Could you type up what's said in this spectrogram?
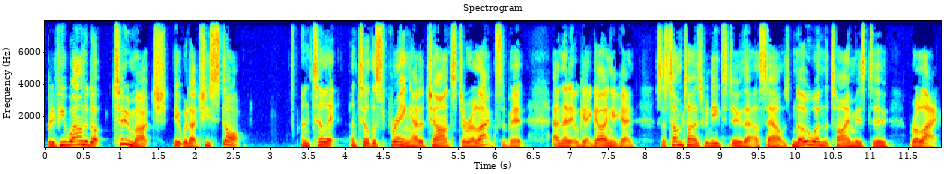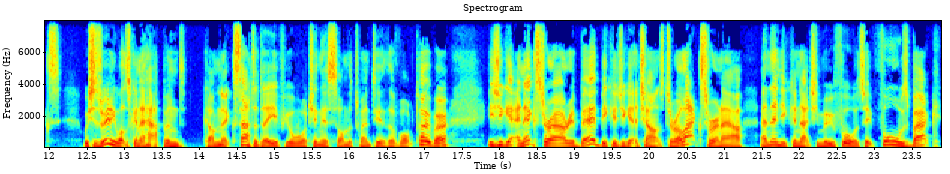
but if you wound it up too much, it would actually stop until it until the spring had a chance to relax a bit and then it will get going again. So sometimes we need to do that ourselves. Know when the time is to relax, which is really what's going to happen come next Saturday if you're watching this on the 20th of October is you get an extra hour in bed because you get a chance to relax for an hour and then you can actually move forward. So it falls back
